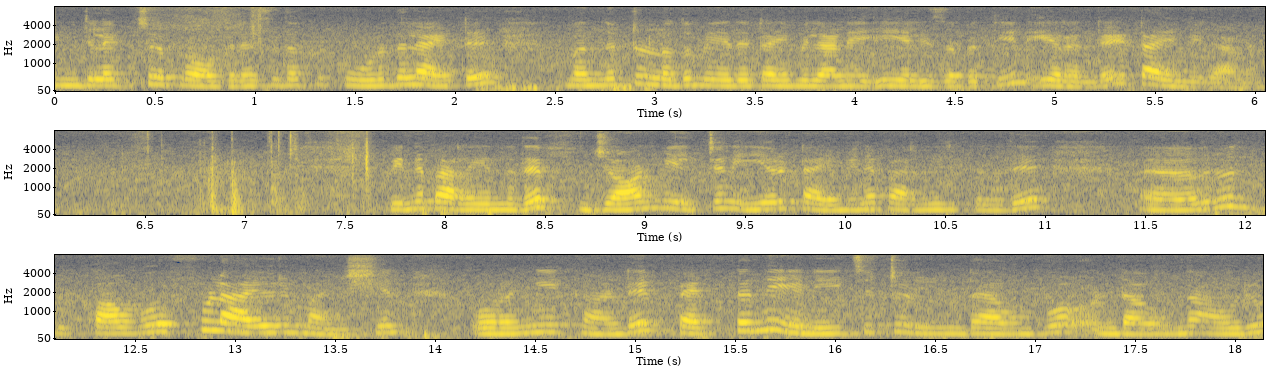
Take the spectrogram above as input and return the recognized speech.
ഇന്റലക്ച്വൽ പ്രോഗ്രസ് ഇതൊക്കെ കൂടുതലായിട്ട് വന്നിട്ടുള്ളതും ഏത് ടൈമിലാണ്? ഈ എലിസബത്തിൻ ഇറന്റെ ടൈമിലാണ്. പിന്നെ പറയുന്നത് ജോൺ മിൽട്ടൺ ഈ ഒരു ടൈമിനെ പറഞ്ഞിരിക്കുന്നത് ഒരു ഒരു മനുഷ്യൻ ഉറങ്ങിക്കാണ്ട് പെട്ടെന്ന് എണീച്ചിട്ടുണ്ടാവുമ്പോൾ ഉണ്ടാവുന്ന ആ ഒരു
